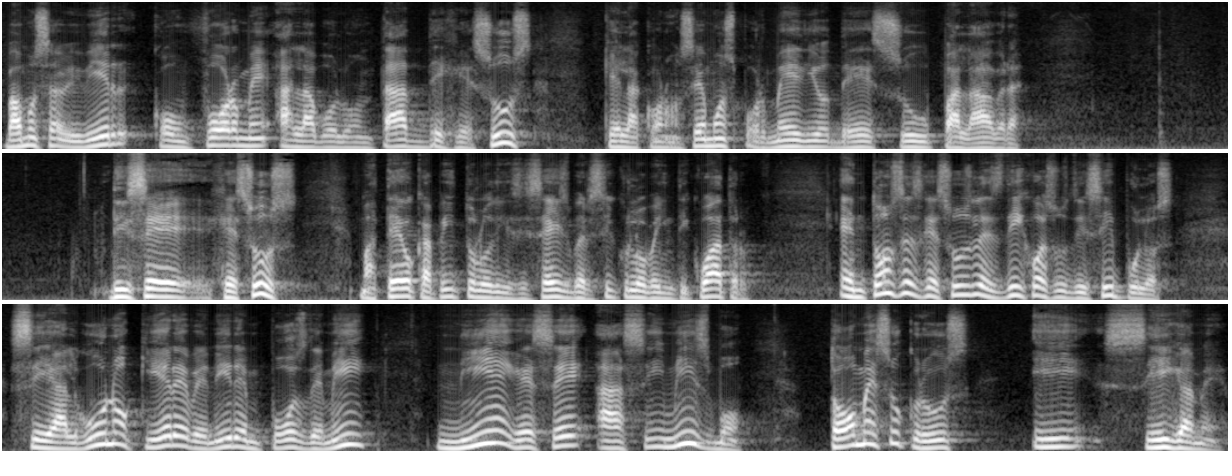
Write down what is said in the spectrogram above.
vamos a vivir conforme a la voluntad de Jesús que la conocemos por medio de su palabra. Dice Jesús, Mateo capítulo 16, versículo 24. Entonces Jesús les dijo a sus discípulos, si alguno quiere venir en pos de mí, niéguese a sí mismo, tome su cruz y sígame.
